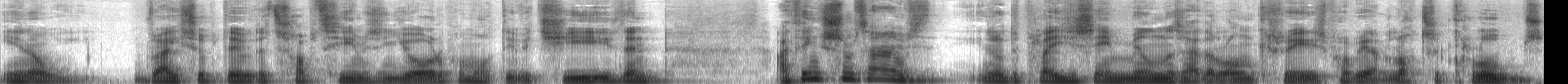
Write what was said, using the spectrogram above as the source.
You know, right up there with the top teams in Europe and what they've achieved. And I think sometimes, you know, the players are saying Milner's had a long career, he's probably had lots of clubs.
